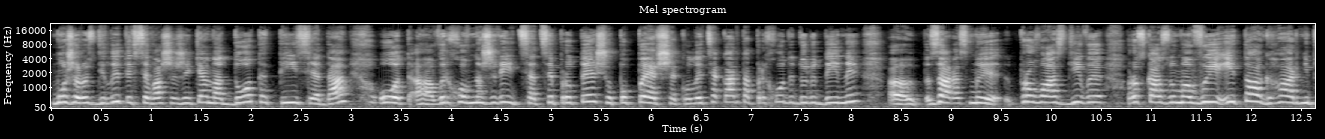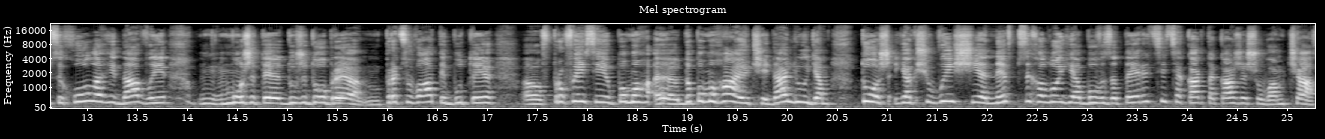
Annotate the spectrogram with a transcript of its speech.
може розділити все ваше життя на до та після. Да? От Верховна Жриця, це про те, що, по-перше, коли ця карта приходить до людини, зараз ми про вас, діви, розказуємо, ви і так гарні психологи, да? ви можете дуже добре працювати, бути е, в професії е, допомагаючи да, людям. Тож, якщо ви ще не в психології або в езотериці, ця карта каже, що вам час.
